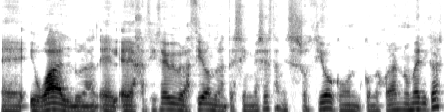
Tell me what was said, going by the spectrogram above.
Eh, igual, durante el, ejercicio de vibración durante seis meses también se asoció con, con mejoras numéricas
